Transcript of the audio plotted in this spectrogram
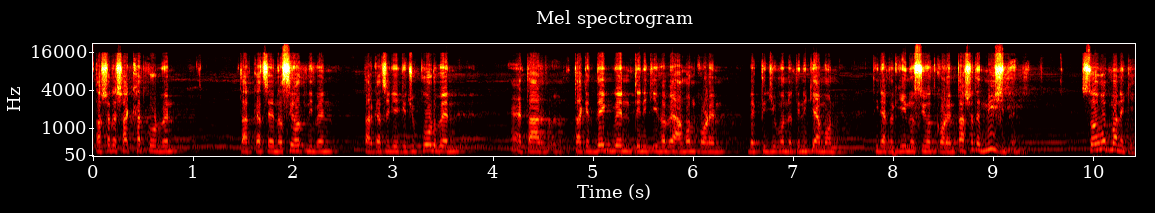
তার সাথে সাক্ষাৎ করবেন, তার কাছে নসিহত নেবেন, তার কাছে গিয়ে কিছু পড়বেন হ্যাঁ তার, তাকে দেখবেন তিনি কীভাবে আমল করেন, ব্যক্তি জীবনে তিনি কেমন, তিনি আপনাকে কী নসিহত করেন, তার সাথে মিশবেন। সহবত মানে কি?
